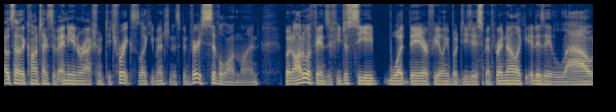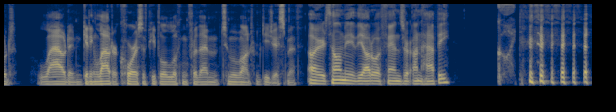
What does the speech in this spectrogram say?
outside of the context of any interaction with Detroit, because like you mentioned, it's been very civil online. But Ottawa fans, if you just see what they are feeling about DJ Smith right now, like it is a loud, loud and getting louder chorus of people looking for them to move on from DJ Smith. Oh, you're telling me the Ottawa fans are unhappy? Good.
